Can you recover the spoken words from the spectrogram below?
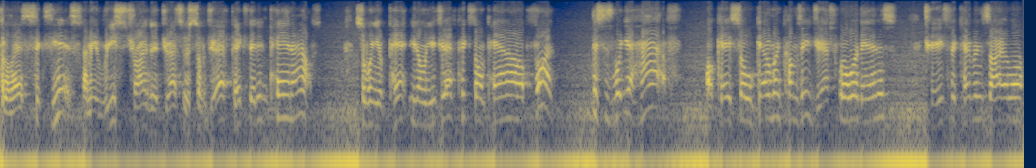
for the last six years. I mean, Reese tried to address with some draft picks, they didn't pan out. So when you pan, you know, when your draft picks don't pan out up front, this is what you have. Okay, so Gettleman comes in, drafts Will Hernandez, trades for Kevin Zeitler.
